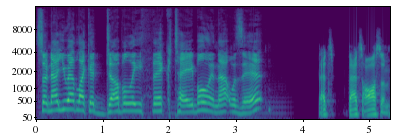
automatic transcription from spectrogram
So now you had like a doubly thick table, and that was it. that's that's awesome.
